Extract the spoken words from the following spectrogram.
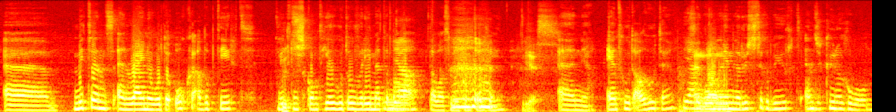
Eh, Mittens en Rhino worden ook geadopteerd. Mittens komt heel goed overeen met de mama. Ja. Dat was leuk om te zien. Yes. En ja, eind goed, al goed. Hè. Ja. Ze En wonen in een rustige buurt en ze kunnen gewoon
